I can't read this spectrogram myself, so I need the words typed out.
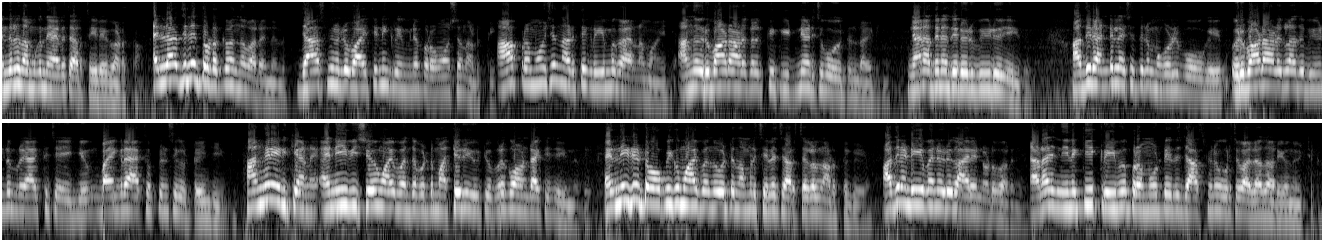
എന്നിട്ട് നമുക്ക് നേരെ ചർച്ചയിലേക്ക് കടക്കാം. എല്ലാത്തിനും തുടക്കം എന്ന് പറയുന്നത് ജാസ്മിൻ ഒരു വൈറ്റനിങ് ക്രീമിന്റെ പ്രൊമോഷൻ നടത്തി. ആ പ്രൊമോഷൻ നടത്തിയ ക്രീം കാരണമായി അന്ന് ഒരുപാട് ആളുകൾക്ക് കിഡ്നി അടിച്ചു പോയിട്ടുണ്ടായിരുന്നു. ഞാൻ അതിനെതിരെ ഒരു വീഡിയോ ചെയ്തു. അത് രണ്ട് ലക്ഷത്തിന് മുകളിൽ പോവുകയും ഒരുപാട് ആളുകൾ അത് വീണ്ടും റിയാക്ട് ചെയ്യുകയും ഭയങ്കര ആക്സെപ്റ്റൻസ് കിട്ടുകയും ചെയ്യും അങ്ങനെ ഇരിക്കുകയാണ് എന്നെ ഈ വിഷയവുമായി ബന്ധപ്പെട്ട് മറ്റൊരു യൂട്യൂബർ കോൺടാക്ട് ചെയ്യുന്നത്. എന്നിട്ട് ടോപ്പിക്കുമായി ബന്ധപ്പെട്ട് നമ്മൾ ചില ചർച്ചകൾ നടത്തുകയും. അതിനിടെ ഇവൻ ഒരു കാര്യം എന്നോട് പറഞ്ഞു. എടാ നിനക്ക് ഈ ക്രീം പ്രൊമോട്ട് ചെയ്ത് ജാസ്മിനെ കുറിച്ച് വല്ലാതെ അറിയുമെന്ന് വെച്ചിട്ട്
